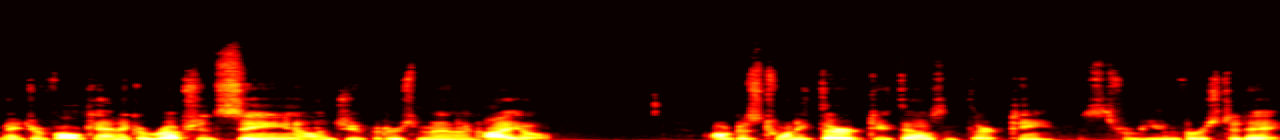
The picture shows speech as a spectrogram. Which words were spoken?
major volcanic eruption seen on Jupiter's moon Io, August 23rd, 2013. This is from Universe Today.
